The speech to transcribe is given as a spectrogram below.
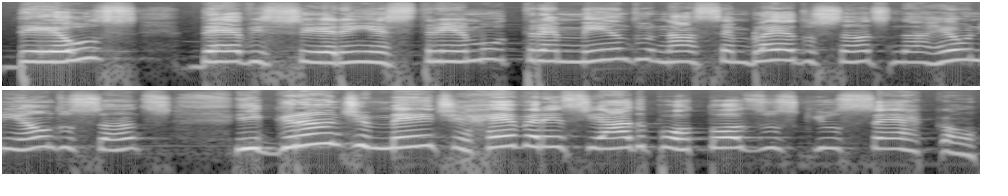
Deus deve ser em extremo tremendo na Assembleia dos Santos, na reunião dos santos, e grandemente reverenciado por todos os que o cercam,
